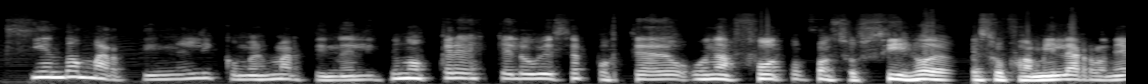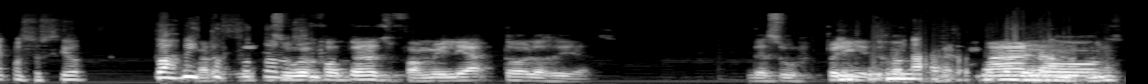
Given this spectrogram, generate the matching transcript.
siendo Martinelli como es Martinelli, ¿tú no crees que él hubiese posteado una foto con sus hijos, de su familia reunida con sus hijos? ¿Tú has visto fotos? Sube fotos de su familia todos los días. De sus primos, hermanos,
